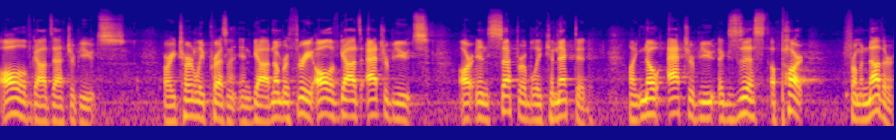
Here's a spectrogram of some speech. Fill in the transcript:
All of God's attributes are eternally present in God. Number three, all of God's attributes are inseparably connected. Like no attribute exists apart from another.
